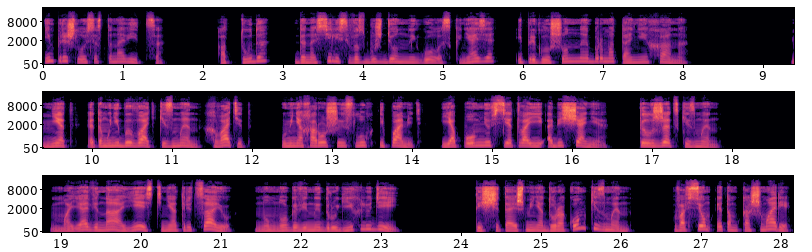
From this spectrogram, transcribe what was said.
им пришлось остановиться. Оттуда доносились возбужденный голос князя и приглушенное бормотание хана. «Нет, этому не бывать, Кизмен, хватит! У меня хороший слух и память. Я помню все твои обещания. Ты лжец, Кизмен!» «Моя вина есть, не отрицаю, но много вины других людей. Ты считаешь меня дураком, Кизмен? Во всем этом кошмаре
